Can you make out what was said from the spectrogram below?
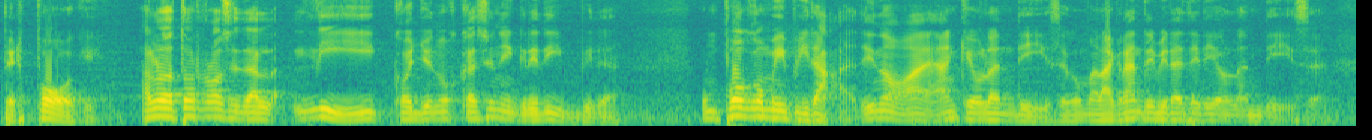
per pochi. Allora Torrose da lì coglie un'occasione incredibile, un po' come i pirati, no? Eh, anche olandese, come la grande pirateria olandese.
